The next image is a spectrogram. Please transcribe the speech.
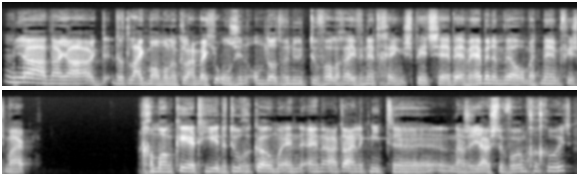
Ja, nou ja, dat lijkt me allemaal een klein beetje onzin, omdat we nu toevallig even net geen spits hebben. En we hebben hem wel met Memphis, maar gemankeerd hier naartoe gekomen en, en uiteindelijk niet eh, naar zijn juiste vorm gegroeid.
